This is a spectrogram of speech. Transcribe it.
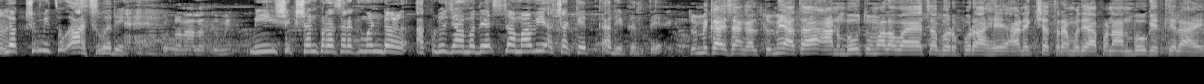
लक्ष्मी तू आसवरे. कुठून आलात तुम्ही? मी शिक्षण प्रसारक मंडळ अकलूजामध्ये समावी या शाखेत कार्य करते तुम्ही काय सांगाल? तुम्ही आता अनुभव तुम्हाला वयाचा भरपूर आहे अनेक क्षेत्रामध्ये आपण अनुभव घेतलेला आहे.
